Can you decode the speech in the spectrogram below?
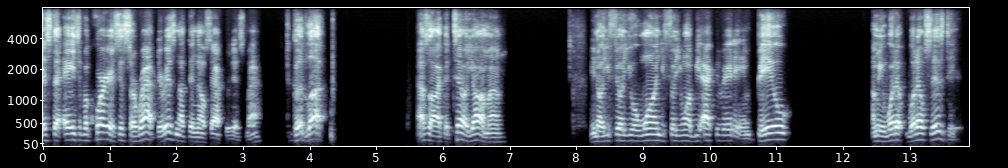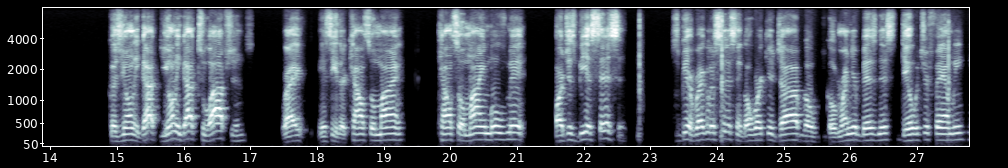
It's the age of Aquarius. It's a wrap. There is nothing else after this, man. Good luck. That's all I could tell y'all, man. You know, you feel you're one, you feel you want to be activated and build. I mean, what what else is there? Because you only got you only got two options, right? It's either council mind, council mind movement, or just be a citizen. Just be a regular citizen. Go work your job. Go go run your business. Deal with your family.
